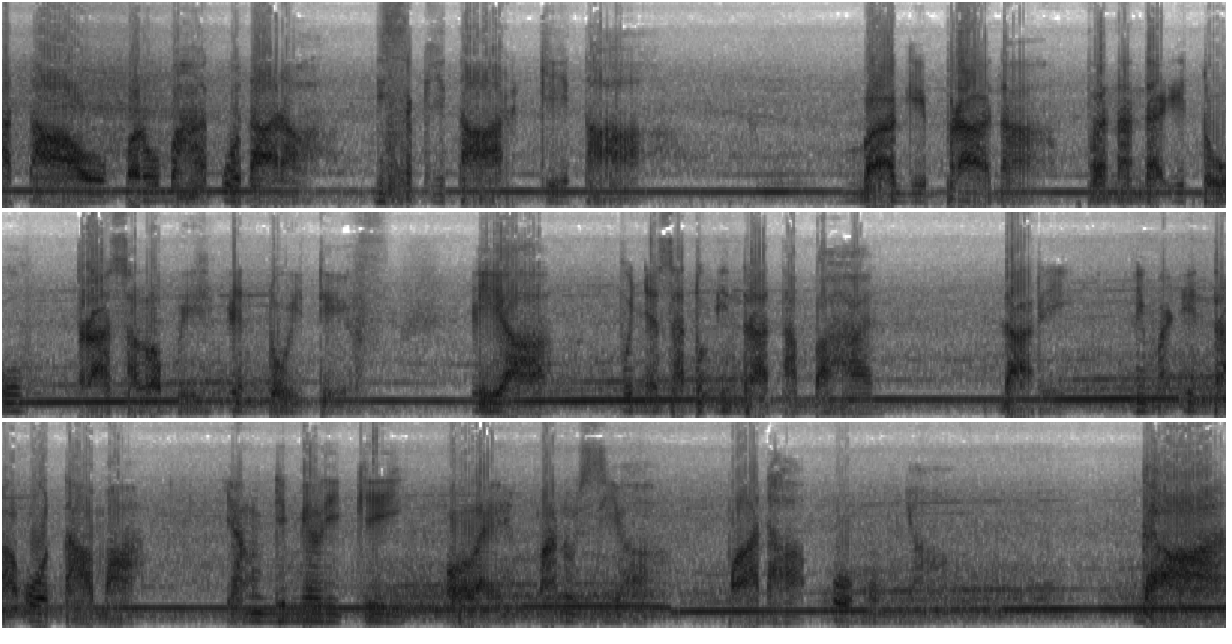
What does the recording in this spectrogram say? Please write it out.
atau perubahan udara di sekitar kita. Bagi prana, penanda itu terasa lebih intuitif. Ia punya satu indera tambahan dari lima indera utama yang dimiliki oleh manusia pada umumnya. Dan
